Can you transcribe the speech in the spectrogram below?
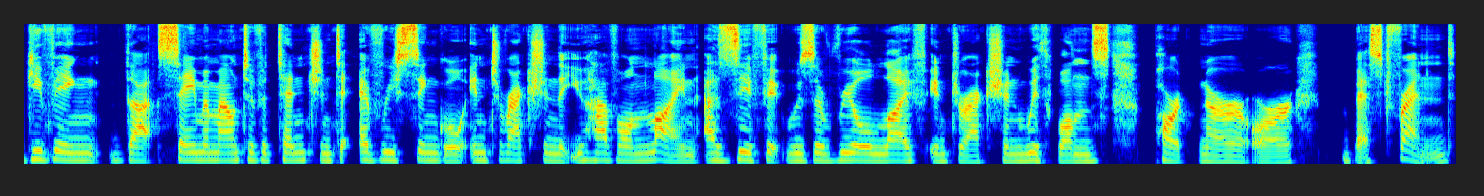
giving that same amount of attention to every single interaction that you have online as if it was a real life interaction with one's partner or best friend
